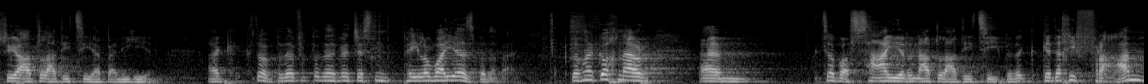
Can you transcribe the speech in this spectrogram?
trio adeiladu tu ar ben ei hun. Ac, tybod, bydde, bydde fe jyst yn peil o wires, bydde fe. Dychmygwch nawr, um, tybod, sair yn adeiladu tŷ. Bydde gyda chi ffram,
